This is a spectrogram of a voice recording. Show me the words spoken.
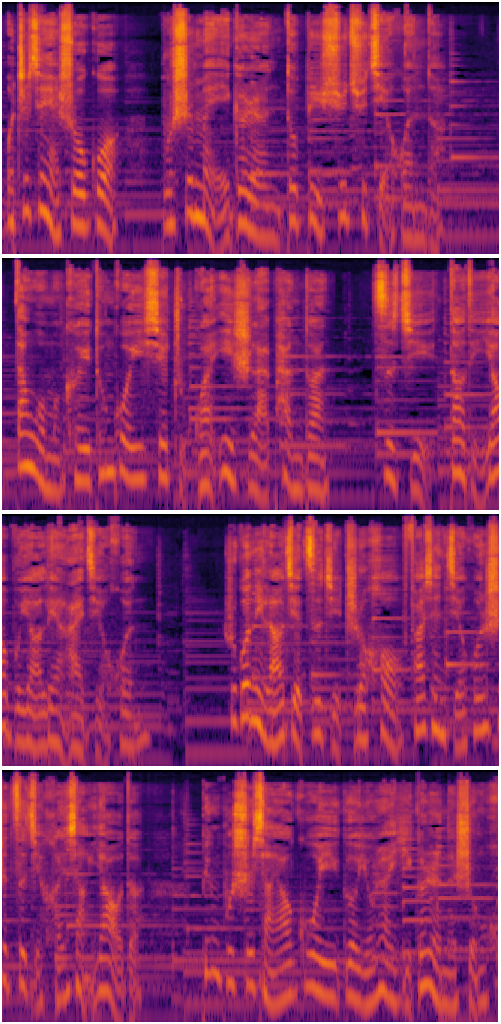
我之前也说过，不是每一个人都必须去结婚的，但我们可以通过一些主观意识来判断自己到底要不要恋爱结婚。如果你了解自己之后，发现结婚是自己很想要的，并不是想要过一个永远一个人的生活，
